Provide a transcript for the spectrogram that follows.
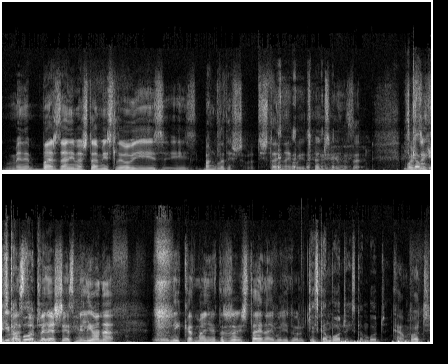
Mene baš zanima šta misle ovi iz, iz Bangladeša, brate. Šta je najbolji doručak na? Iz Pošto ih ima Kambodže. 156 miliona u nikad manjoj državi, šta je najbolji doručak? Iz? Kambodže, iz Kambodže. Kambodže.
